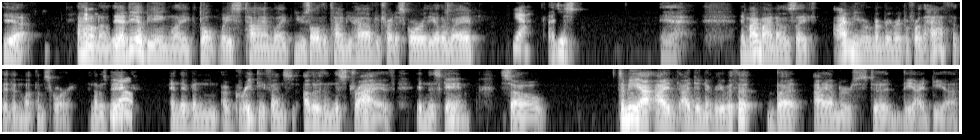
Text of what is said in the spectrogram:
yeah, I don't know. The idea being like, don't waste time. Like use all the time you have to try to score the other way. Yeah. I just, yeah in my mind, I was like, I'm even remembering right before the half that they didn't let them score, and that was big. No. And they've been a great defense other than this drive in this game. So, to me, I, I, I didn't agree with it, but I understood the idea.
